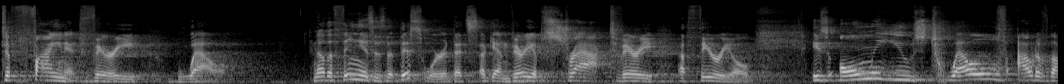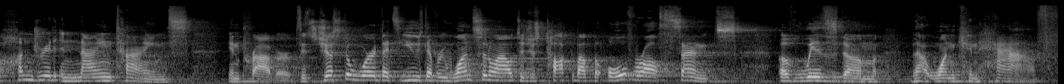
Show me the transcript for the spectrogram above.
define it very well. Now, the thing is, is that this word, that's again very abstract, very ethereal, is only used 12 out of the 109 times in Proverbs. It's just a word that's used every once in a while to just talk about the overall sense of wisdom that one can have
